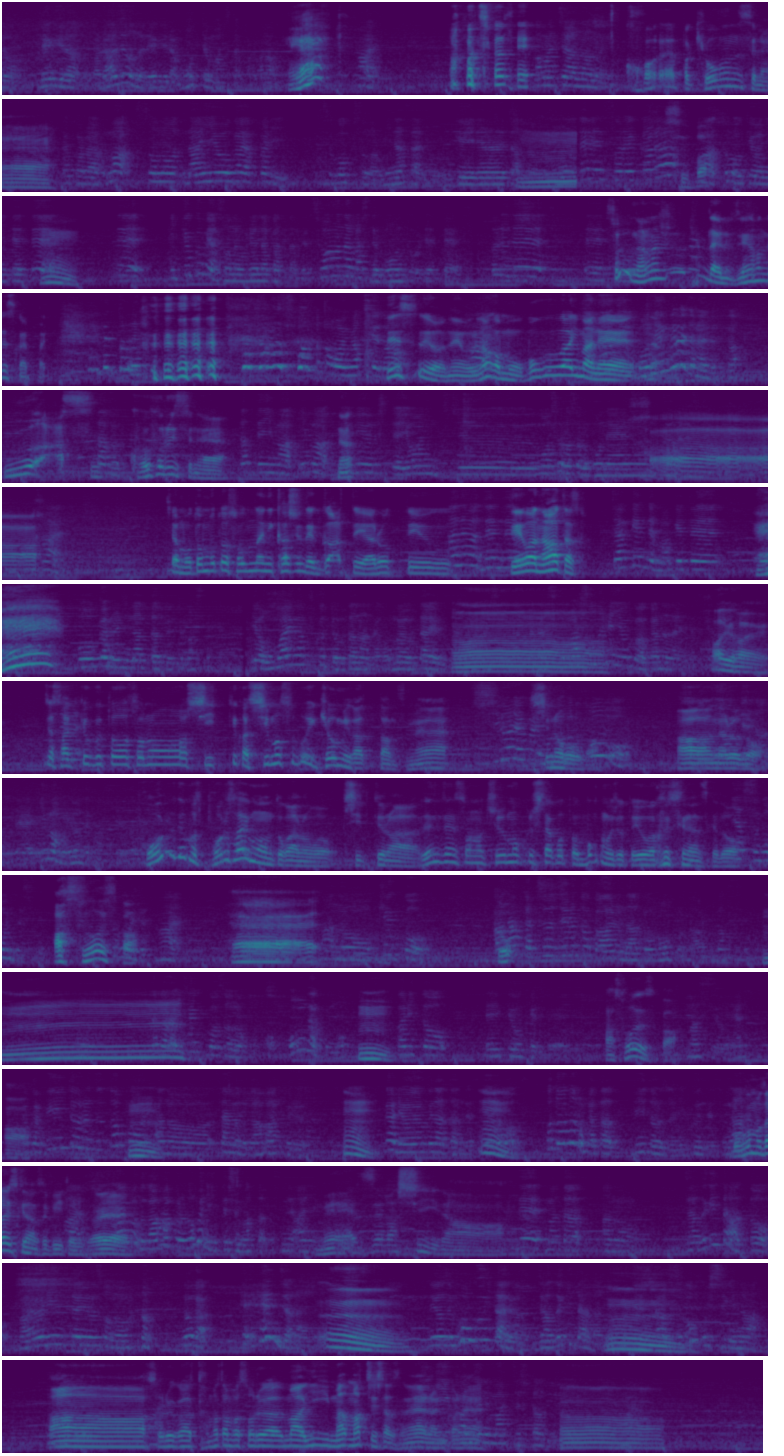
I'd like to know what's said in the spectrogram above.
のレギュラーとかラジオのレギュラー持ってましたから。え？はい。アマチュアで？アマチュアなのに。これやっぱ強運ですね。だからまあその内容がやっぱりすごくその皆さんに受け入れられたと思うでそれから、まあ、東京に出て、うん。で1曲目はそんな売れなかったんで小路流しでボンと売れてそれで、えーそれ70年代の前半ですかやっぱり。えっとね 思いますけど。ですよね。俺はい。なんかもう僕は今ね5年ぐらいじゃないですか？うわーすっごい古いっすね。だって今今な。デビューして40もうそろそろ5年。じゃないですかはい。じゃあもともとそんなに歌手でガーってやろうっていうあではなかったですか？じゃんけんで負けてええボーカルになったって言ってました。いやお前が作った歌なんだからお前歌えるああそのー辺よくわからないんですけど。はいはいじゃあ作曲とその詩っていうか詩もすごい興味があったんですね。詩の方が。ああなるほど。ポールでもポール・サイモンとかの詩っていうのは全然その注目したこと僕もちょっと洋楽好きなんですけど。いやすごいですよ。あすごいですか？へえあの結構あどなんか通じるとこあるなと思うことありますよ。うーん。だから結構そのお音楽もうん。割と影響を受けてあそうですか。ますよね。あだからビートルズとこう、うん。あのサイモンド・ガンマークルうん。が両翼だったんですけうん。ど、ほとんどの方ビートルズに行くんですが僕も大好きなんですよビートルズ、はい。えサイモンド・ガンマークルの方に行ってしまったんですね兄えが珍しいなあ。でまたあのジャズギターとバイオリンというその のがへ変じゃないですか。うん。で要するにフォークギターがジャズギターなんうん。ですすごく不思議な。ああそれがたまたまそれがまあいいママッチしたんですね何いいかね。感じにマッチしたんですあー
